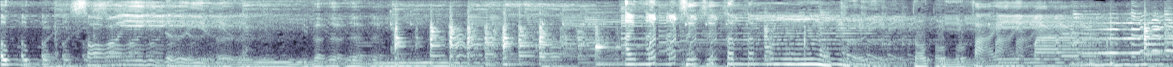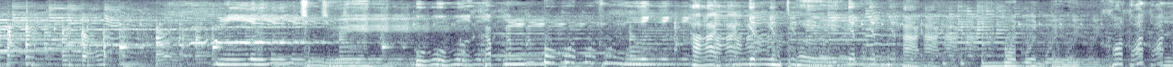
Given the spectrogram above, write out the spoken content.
ông ông bảy soi đời hời vơi ai mất mất sự tâm tâm thời tội phải mang. Lưỡi trời búa khắp bốn phương, hai nhân thời nhân nhân hại. Muôn muôn đường khó thoát thân.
